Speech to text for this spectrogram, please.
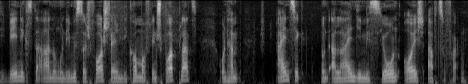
die wenigste Ahnung und ihr müsst euch vorstellen, die kommen auf den Sportplatz und haben einzig und allein die Mission, euch abzufacken.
